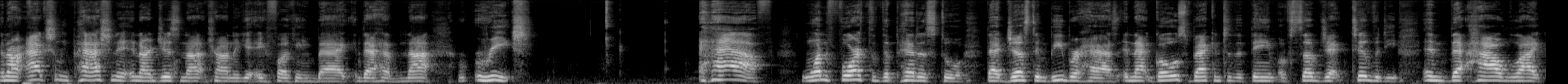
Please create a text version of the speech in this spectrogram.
and are actually passionate and are just not trying to get a fucking bag that have not reached half one fourth of the pedestal that Justin Bieber has, and that goes back into the theme of subjectivity and that how like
